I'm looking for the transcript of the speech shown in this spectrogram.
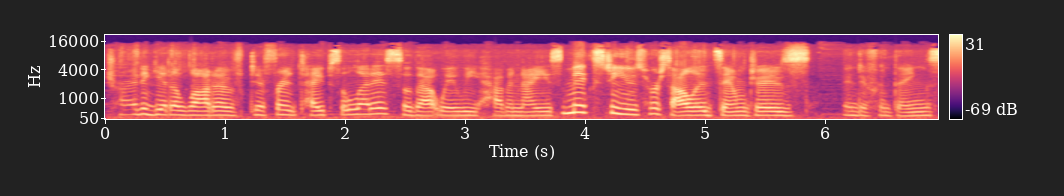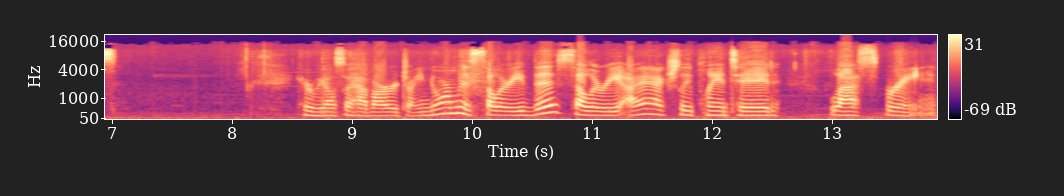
Try to get a lot of different types of lettuce so that way we have a nice mix to use for salads, sandwiches, and different things. Here we also have our ginormous celery. This celery I actually planted last spring.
